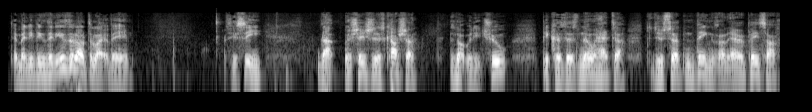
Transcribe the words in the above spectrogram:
There are many things that he is allowed to write over him. So you see that Rosh is kasha is not really true because there's no heta to do certain things on Erev Pesach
